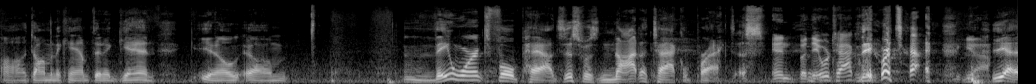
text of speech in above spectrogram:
uh, Dominic Hampton again. You know. Um, they weren't full pads. This was not a tackle practice. And but they were tackling. They were, ta- Yeah. yeah.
